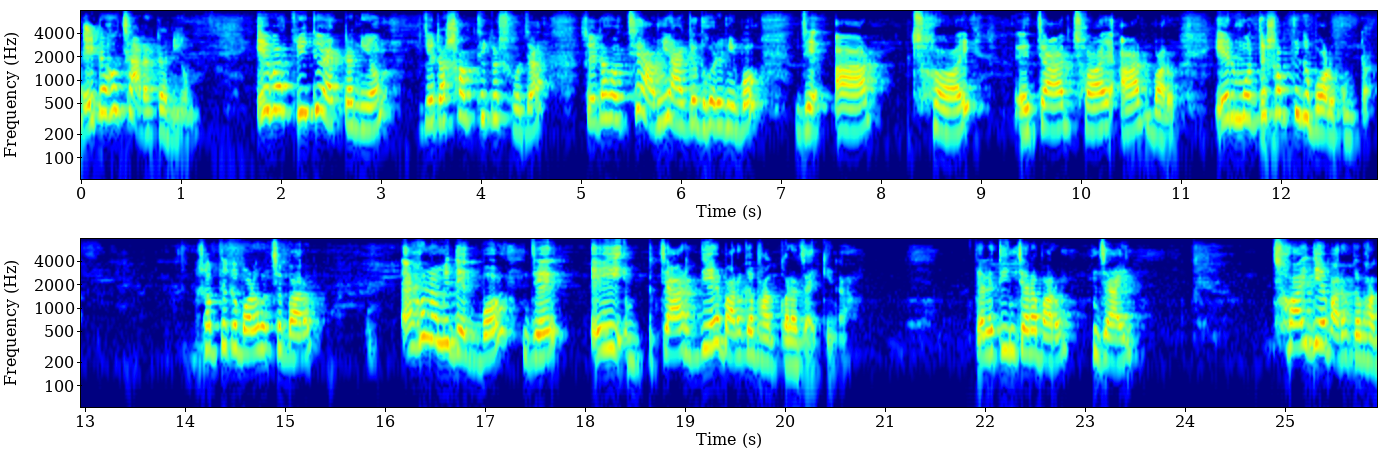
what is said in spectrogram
এটা হচ্ছে আর একটা নিয়ম। এবার তৃতীয় একটা নিয়ম, যেটা সব থেকে সোজা, সেটা হচ্ছে আমি আগে ধরে নিব যে আট, ছয় চার, ছয়, আট, বারো। এর মধ্যে সব থেকে বড় কোনটা? সব থেকে বড় হচ্ছে বারো। এখন আমি দেখব যে এই চার দিয়ে বারোকে ভাগ করা যায় কি না তাহলে তিন চারা বারো যায়। ছয় দিয়ে বারোকে ভাগ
